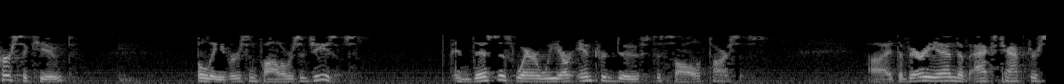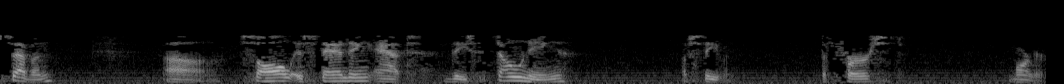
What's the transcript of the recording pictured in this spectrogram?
persecute believers and followers of Jesus. And this is where we are introduced to Saul of Tarsus. Uh, at the very end of Acts chapter 7, uh, Saul is standing at the stoning of Stephen, the first martyr.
